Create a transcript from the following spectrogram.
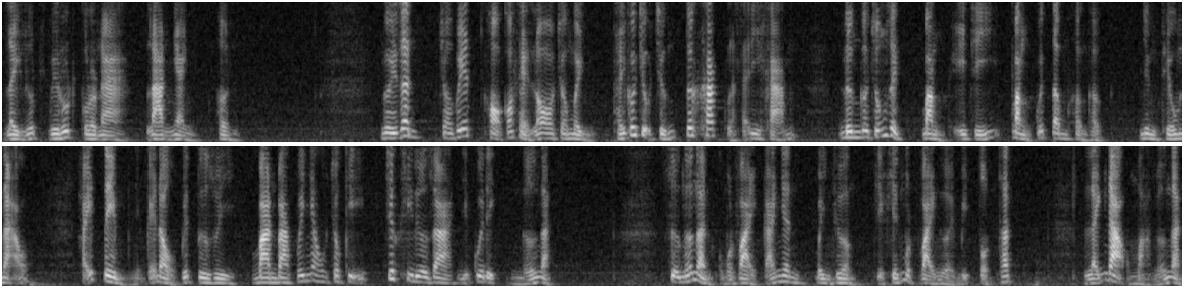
lây lướt virus corona lan nhanh hơn. Người dân cho biết họ có thể lo cho mình thấy có triệu chứng tức khắc là sẽ đi khám. Đừng có chống dịch bằng ý chí, bằng quyết tâm hừng hực, nhưng thiếu não. Hãy tìm những cái đầu biết tư duy, bàn bạc với nhau cho kỹ trước khi đưa ra những quy định ngớ ngẩn. Sự ngớ ngẩn của một vài cá nhân bình thường chỉ khiến một vài người bị tổn thất. Lãnh đạo mà ngớ ngẩn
